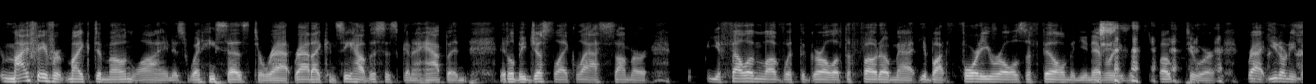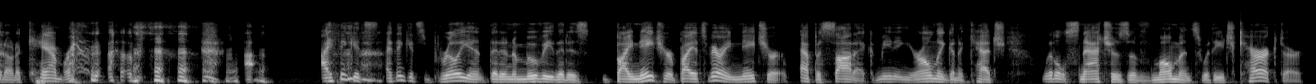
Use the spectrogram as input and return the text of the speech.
my favorite Mike Damone line is when he says to Rat, Rat, I can see how this is going to happen. It'll be just like last summer. You fell in love with the girl at the photo mat. You bought 40 rolls of film and you never even spoke to her. Rat, you don't even own a camera. I, I think it's I think it's brilliant that in a movie that is by nature, by its very nature, episodic, meaning you're only going to catch little snatches of moments with each character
